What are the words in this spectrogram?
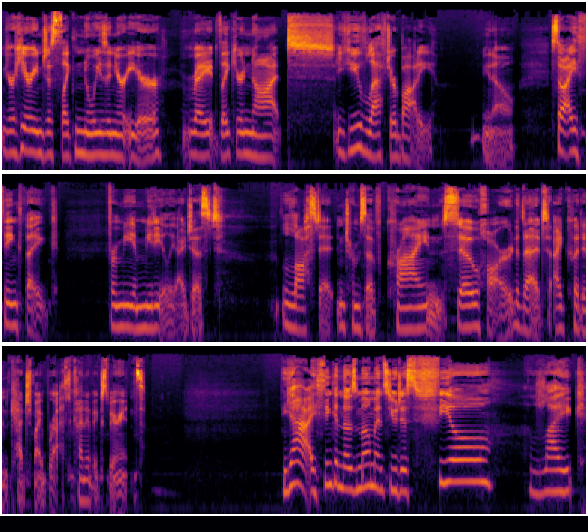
you're hearing just like noise in your ear, right? Like you're not, you've left your body, you know? So I think like for me, immediately, I just lost it in terms of crying so hard that I couldn't catch my breath kind of experience. Yeah, I think in those moments you just feel like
